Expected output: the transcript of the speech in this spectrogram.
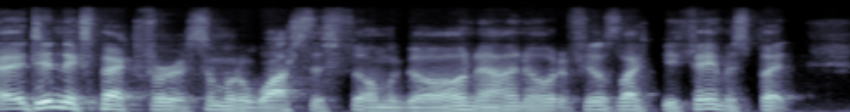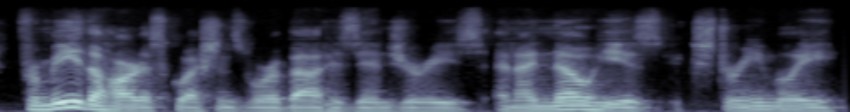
I didn't expect for someone to watch this film and go, "Oh, now I know what it feels like to be famous." But for me, the hardest questions were about his injuries, and I know he is extremely,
